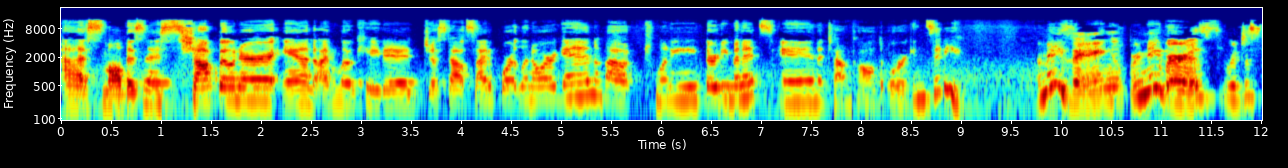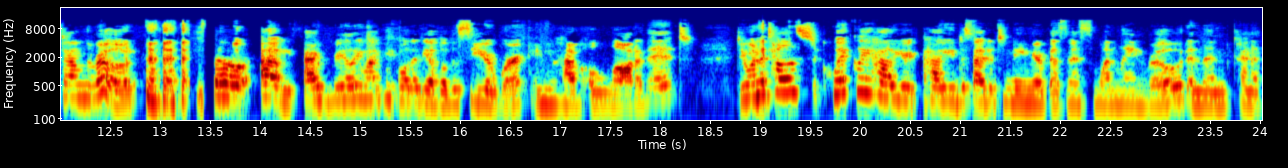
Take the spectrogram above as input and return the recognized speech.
uh, small business shop owner, and I'm located just outside of Portland, Oregon, about 20, 30 minutes in a town called Oregon City. Amazing. We're neighbors. We're just down the road. so um, I really want people to be able to see your work, and you have a lot of it. Do you want to tell us quickly how you how you decided to name your business One Lane Road, and then kind of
